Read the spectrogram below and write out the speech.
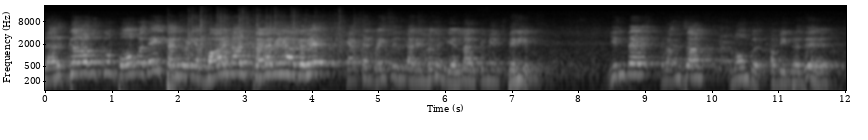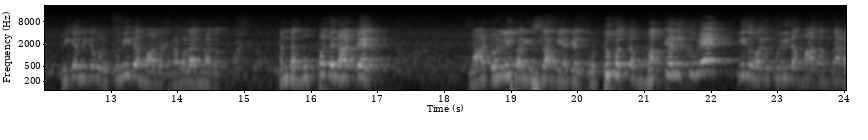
தர்காவுக்கும் போவதை தன்னுடைய வாழ்நாள் கடமையாகவே கேப்டன் வைத்திருந்தார் என்பது உங்க எல்லாருக்குமே தெரியும். இந்த ரம்ஜான் நோன்பு அப்படின்றது மிக மிக ஒரு புனித மாதம் ரமலான் மாதம். அந்த முப்பது நாட்கள் நாட் ஒன்லி ஃபார் இஸ்லாமியர்கள் ஒட்டுமொத்த மக்களுக்குமே இது ஒரு புனித மாதம் தான்.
